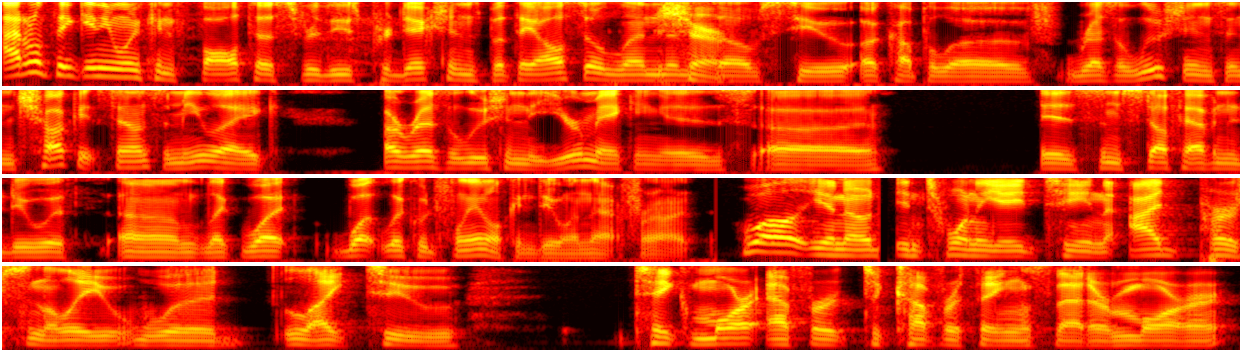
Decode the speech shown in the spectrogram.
I don't think anyone can fault us for these predictions, but they also lend Sure. themselves to a couple of resolutions. And Chuck, it sounds to me like a resolution that you're making is uh is some stuff having to do with um like what what liquid flannel can do on that front. Well, you know, in 2018, I personally would like to take more effort to cover things that are more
